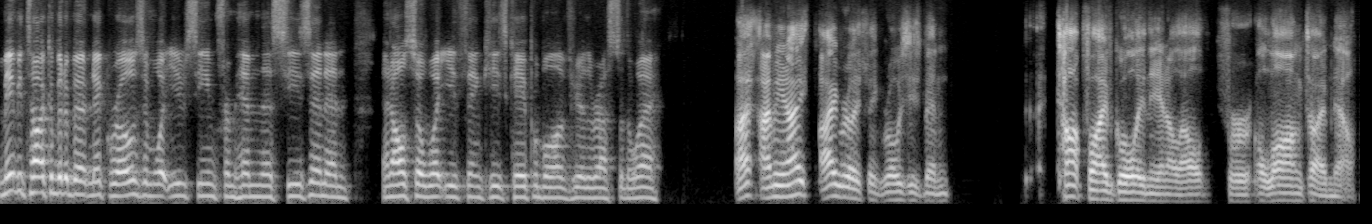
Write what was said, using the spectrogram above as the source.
maybe talk a bit about Nick Rose and what you've seen from him this season and, and also what you think he's capable of here the rest of the way. I, I mean, I, I really think Rosie's been top five goalie in the NLL for a long time now.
